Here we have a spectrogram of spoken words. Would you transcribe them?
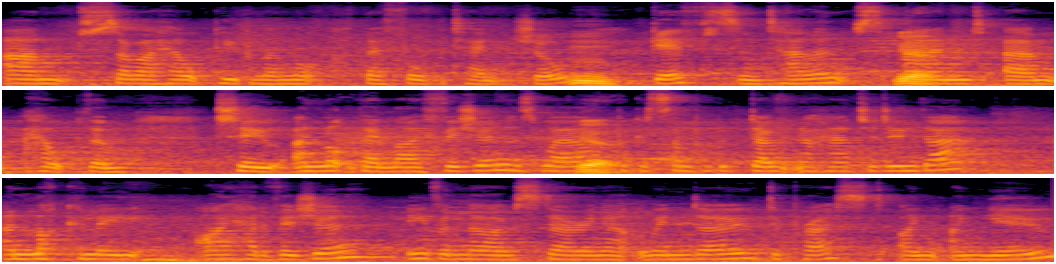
Um, so I help people unlock their full potential, gifts and talents, Mm. And um, help them to unlock their life vision as well. Yeah. Because some people don't know how to do that. And luckily, I had a vision, even though I was staring out the window, depressed. I, I knew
